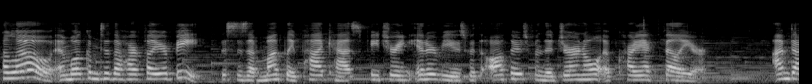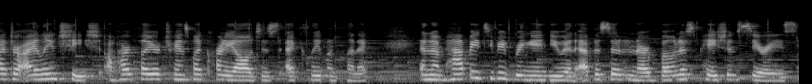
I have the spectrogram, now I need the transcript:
Hello, and welcome to the Heart Failure Beat. This is a monthly podcast featuring interviews with authors from the Journal of Cardiac Failure. I'm Dr. Eileen Hsich, a heart failure transplant cardiologist at Cleveland Clinic, and I'm happy to be bringing you an episode in our bonus patient series,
